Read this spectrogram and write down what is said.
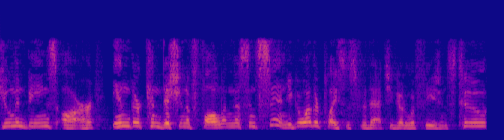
human beings are in their condition of fallenness and sin. You go other places for that. You go to Ephesians 2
